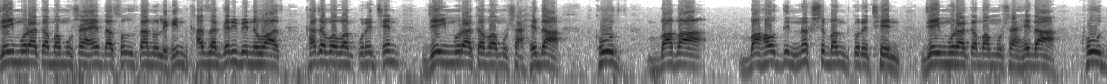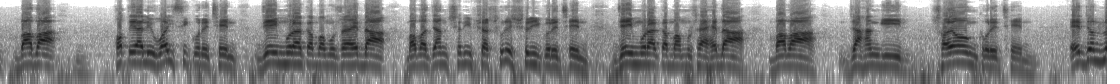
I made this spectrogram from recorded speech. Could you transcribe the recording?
যেই মুরাকাবা মুশাহেদা সুলতানুল হিন্দ খাজা গরিবে নওয়াজ খাজা বাবা করেছেন, যেই মুরাকাবা মুশাহেদা খুদ বাবা বাহাউদ্দিন নকশবন্দ করেছেন, যেই মুরাকাবা মুশাহেদা খুদ বাবা ফতে আলী ওয়াইসি করেছেন, যেই মুরাকাবা মুশাহেদা বাবা জান শরীফ শাহ সুরেশ্বরী করেছেন, যেই মুরাকাবা মুশাহেদা বাবা জাহাঙ্গীর স্বয়ং করেছেন। এর জন্য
